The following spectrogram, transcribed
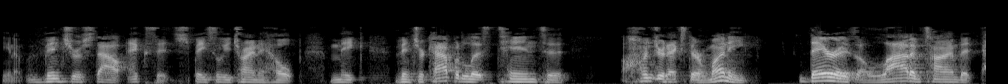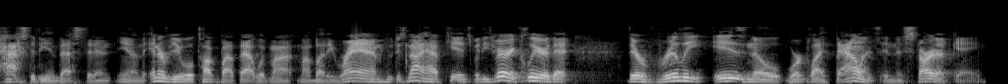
you know venture style exits, basically trying to help make venture capitalists 10 to 100x their money. There is a lot of time that has to be invested in. You know, in the interview we'll talk about that with my, my buddy Ram, who does not have kids, but he's very clear that there really is no work-life balance in this startup game.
